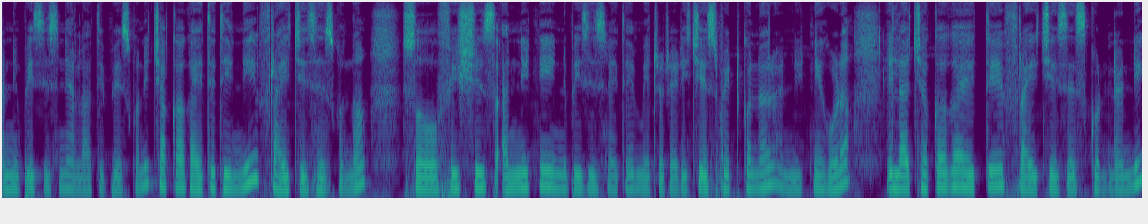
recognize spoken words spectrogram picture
అన్ని పీసెస్ని అలా తిప్పేసుకొని చక్కగా అయితే దీన్ని ఫ్రై చేసేసుకుందాం. సో ఫిషెస్ అన్నిటినీ ఇన్ని పీసెస్ని అయితే మీరు రెడీ చేసి పెట్టుకున్నారు. అన్నిటినీ కూడా ఇలా చక్కగా అయితే ఫ్రై చేసేసుకుంటండి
